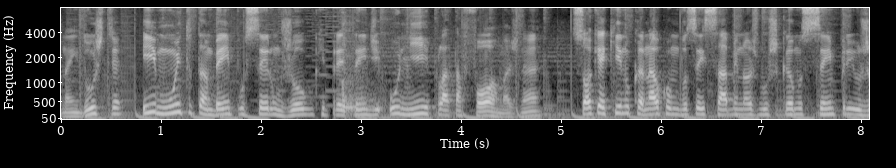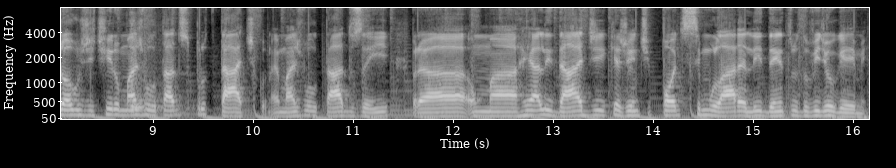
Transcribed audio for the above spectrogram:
na indústria, e muito também por ser um jogo que pretende unir plataformas, né? Só que aqui no canal, como vocês sabem, nós buscamos sempre os jogos de tiro mais voltados para o tático, né? mais voltados aí para uma realidade que a gente pode simular ali dentro do videogame.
